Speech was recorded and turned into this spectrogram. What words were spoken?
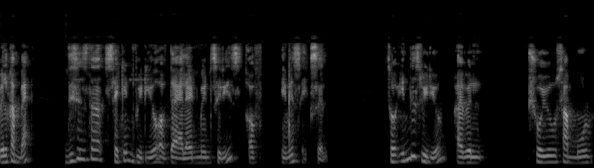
Welcome back. This is the second video of the alignment series of MS Excel. So in this video, I will show you some more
